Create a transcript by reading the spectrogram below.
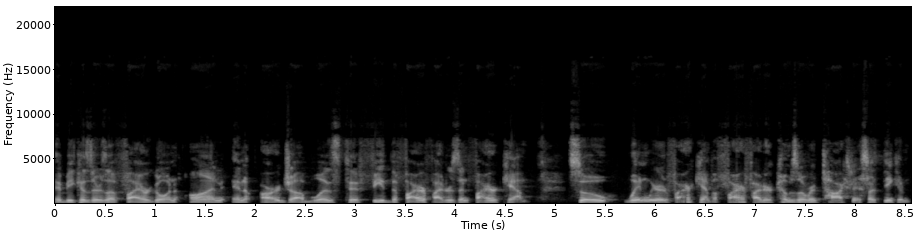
eh, because there's a fire going on, and our job was to feed the firefighters in fire camp. So when we were in fire camp, a firefighter comes over and talks to me. I start thinking,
